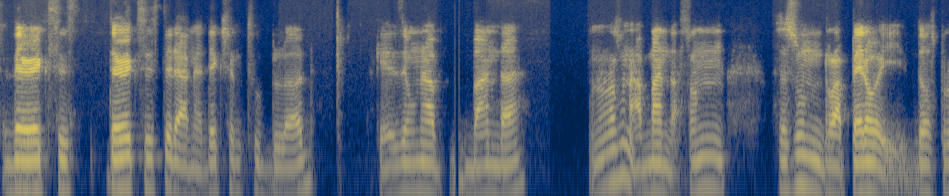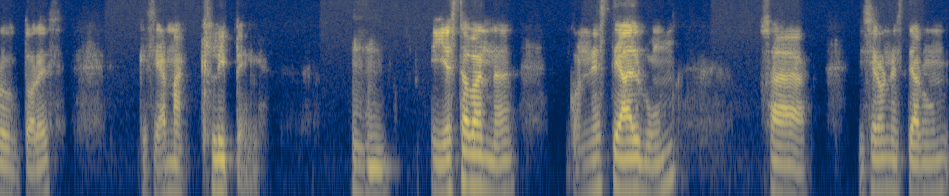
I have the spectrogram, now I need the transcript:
There Exist, There Existed an Addiction to Blood, que es de una banda, bueno, no es una banda, son, es un rapero y dos productores que se llama Clipping. Y esta banda, con este álbum, o sea, hicieron este álbum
